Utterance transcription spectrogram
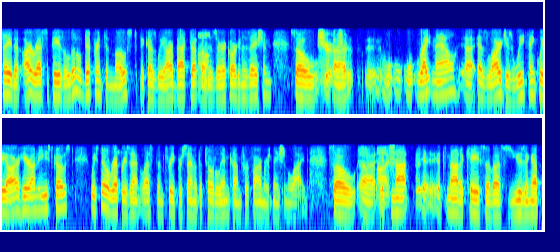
say that our recipe is a little different than most because we are backed up uh-huh. by the Zurich organization. So sure, uh, sure. W- w- right now, uh, as large as we think we are here on the East Coast, we still represent less than three percent of the total income for farmers nationwide. So uh, oh, it's not it's not a case of us using up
